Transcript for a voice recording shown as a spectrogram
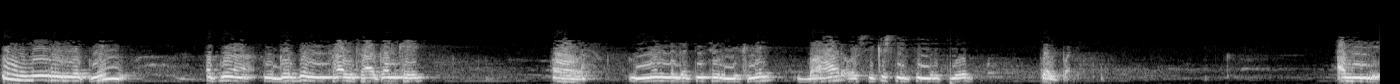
तो उन लोगों ने अपनी, अपना गर्दन उठा उठा करके और मंद गति से निकले बाहर और श्री कृष्ण चंद्र की ओर चल पड़े। अब ये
